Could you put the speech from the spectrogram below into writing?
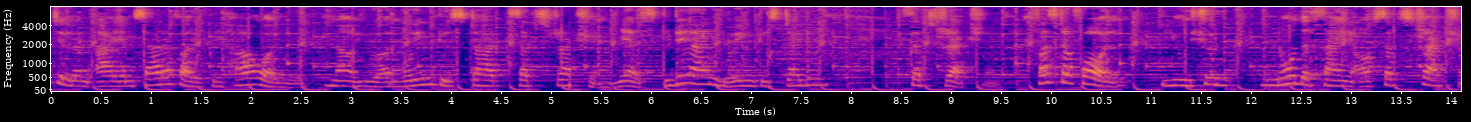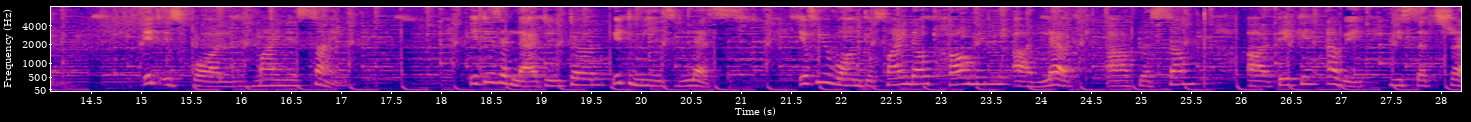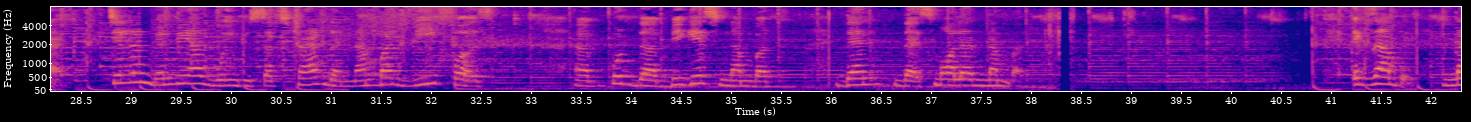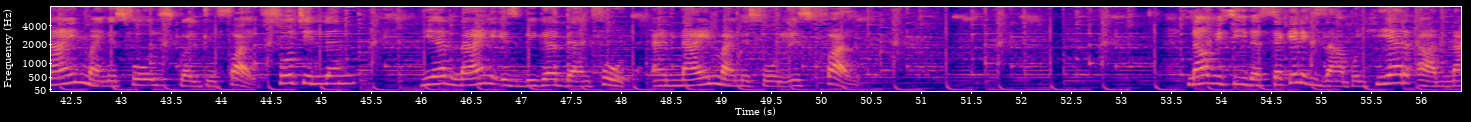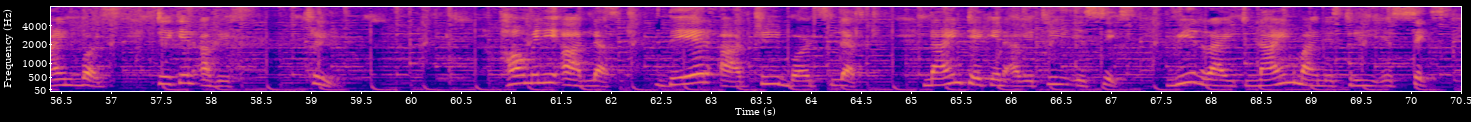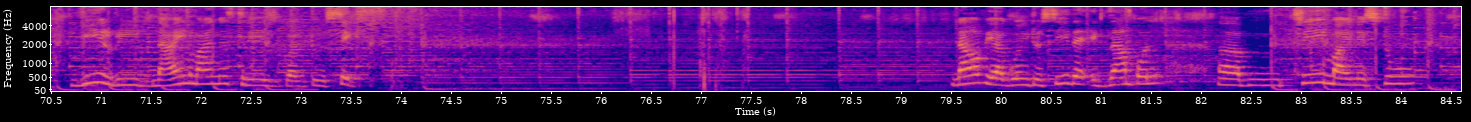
children, I am Sara Faruqi. How are you? Now you are going to start subtraction. Yes, today I am going to study subtraction. First of all, you should know the sign of subtraction. It is called minus sign. It is a Latin term, it means less. If you want to find out how many are left after some are taken away, we subtract. Children, when we are going to subtract the number, we first uh, put the biggest number, then the smaller number. Example 9 minus 4 is equal to 5. So, children, here 9 is bigger than 4 and 9 minus 4 is 5. Now we see the second example. Here are 9 birds taken away 3. How many are left? There are 3 birds left. 9 taken away 3 is 6. We write 9 minus 3 is 6. We read 9 minus 3 is equal to 6. Now we are going to see the example um, 3 minus 2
